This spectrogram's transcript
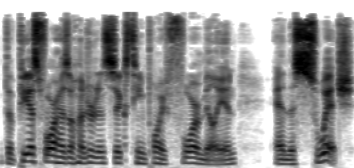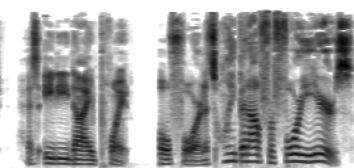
the PS4 has 116.4 million, and the Switch has 89.04, and it's only been out for four years.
